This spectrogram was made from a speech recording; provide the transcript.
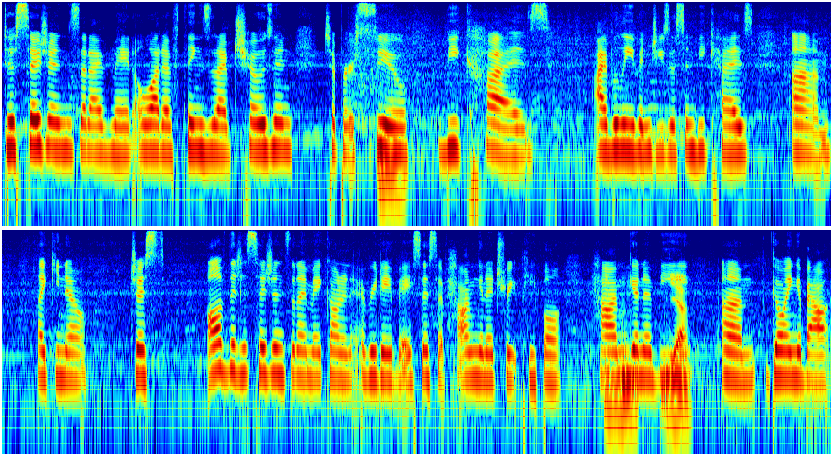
decisions that I've made, a lot of things that I've chosen to pursue because I believe in Jesus and because, um, like, you know, just all of the decisions that I make on an everyday basis of how I'm going to treat people, how I'm Mhm. going to be Yeah. um, going about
